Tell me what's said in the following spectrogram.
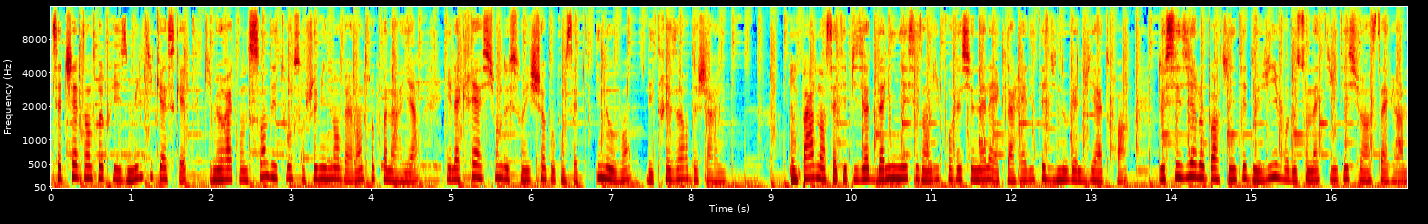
cette chef d'entreprise multicasquette qui me raconte sans détour son cheminement vers l'entrepreneuriat et la création de son e-shop au concept innovant, les trésors de Charlie. On parle dans cet épisode d'aligner ses envies professionnelles avec la réalité d'une nouvelle vie à trois, de saisir l'opportunité de vivre de son activité sur Instagram,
